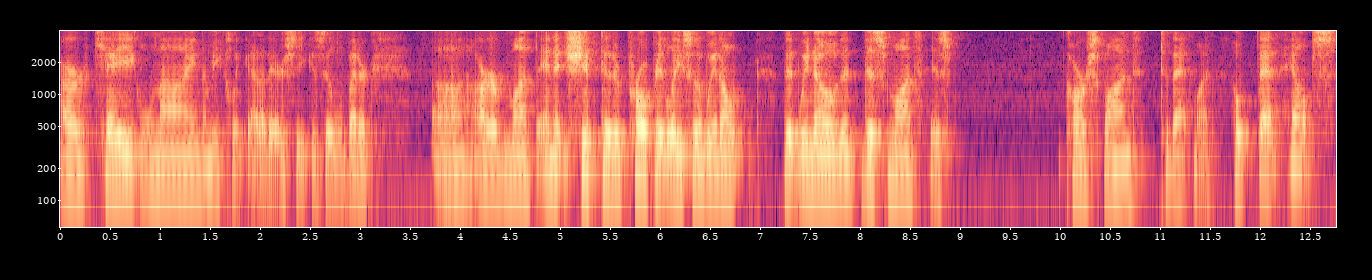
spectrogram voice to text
our k equal 9. Let me click out of there so you can see a little better uh, our month, and it shifted appropriately so that we don't that we know that this month is correspond to that month. Hope that helps.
